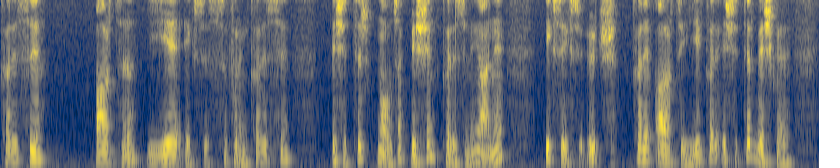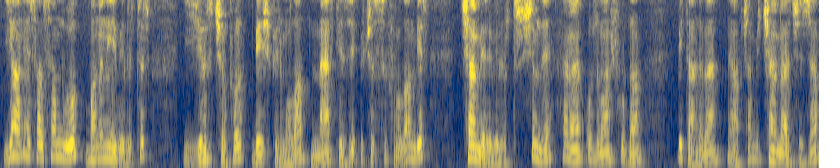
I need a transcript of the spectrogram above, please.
karesi artı y eksi 0'ın karesi eşittir ne olacak? 5'in karesini yani x eksi 3 kare artı y kare eşittir 5 kare. Yani esasen bu bana neyi belirtir? Yarı çapı 5 birim olan merkezi 3'e 0 olan bir çemberi belirtir. Şimdi hemen o zaman şuradan bir tane ben ne yapacağım? Bir çember çizeceğim.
